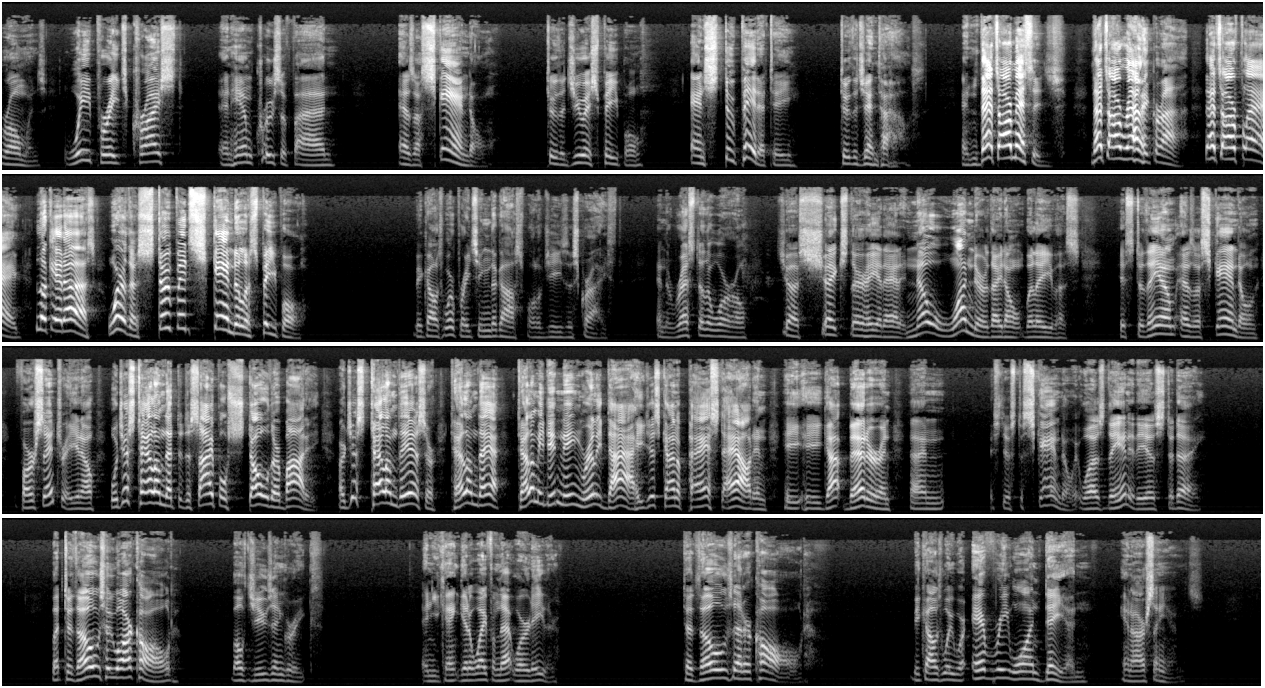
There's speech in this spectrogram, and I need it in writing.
Romans. We preach Christ and Him crucified as a scandal to the Jewish people and stupidity to the Gentiles. And that's our message. That's our rally cry. That's our flag. Look at us. We're the stupid, scandalous people because we're preaching the gospel of Jesus Christ. And the rest of the world just shakes their head at it. No wonder they don't believe us. It's to them as a scandal. First century, you know. Well, just tell them that the disciples stole their body, or just tell them this, or tell them that. Tell him he didn't even really die. He just kind of passed out and he, he got better, and, and it's just a scandal. It was then, it is today. But to those who are called, both Jews and Greeks. And you can't get away from that word either. To those that are called, because we were everyone dead in our sins.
